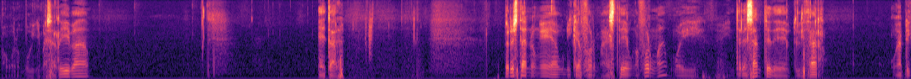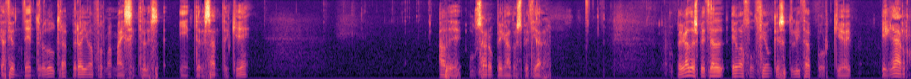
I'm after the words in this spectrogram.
Pongo un poquinho máis arriba. E tal. Pero esta non é a única forma. Esta é unha forma moi interesante de utilizar unha aplicación dentro doutra, pero hai unha forma máis interesante que ha de usar o pegado especial. O pegado especial é unha función que se utiliza porque pegar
